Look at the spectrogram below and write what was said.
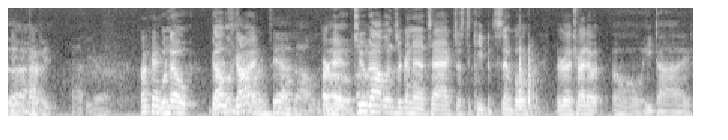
Uh, happy. Happy you. Okay. Well, no, goblins, it's right? goblins, yeah. Goblins. Okay, oh, two uh, goblins are gonna attack just to keep it simple. They're gonna try to. Oh, he died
